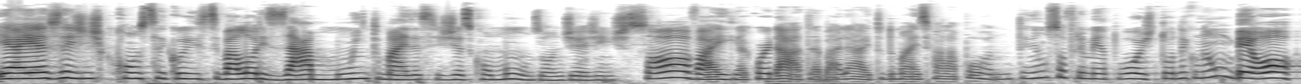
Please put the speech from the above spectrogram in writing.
E aí, a gente consegue se valorizar muito mais esses dias comuns, onde a gente só vai acordar, trabalhar e tudo mais, e falar, porra, não tem nenhum sofrimento hoje, tô nem com nenhum BO,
